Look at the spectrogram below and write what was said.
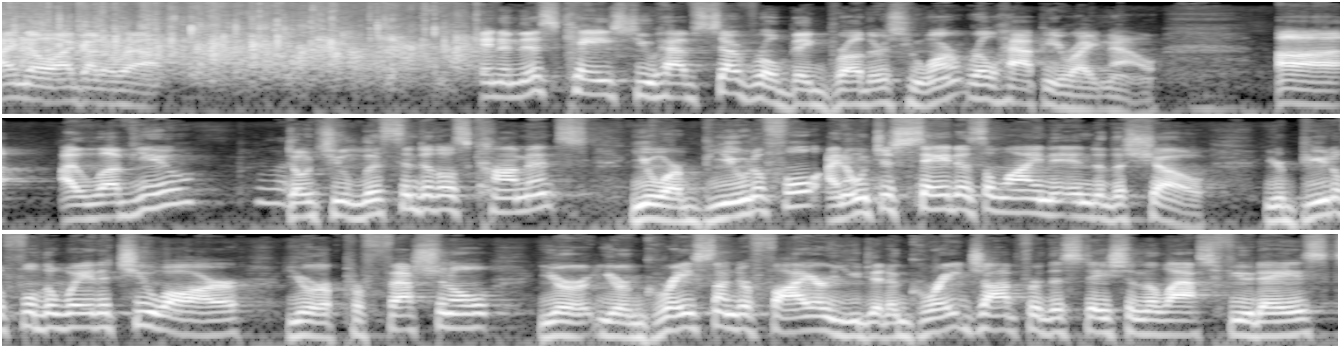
I know, I got to wrap. And in this case, you have several big brothers who aren't real happy right now. Uh, I love you. Don't you listen to those comments? You are beautiful. I don't just say it as a line into the show. You're beautiful the way that you are. You're a professional. You're, you're grace under fire. You did a great job for this station the last few days.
